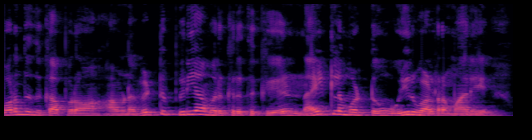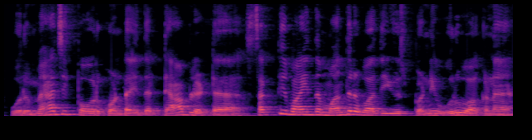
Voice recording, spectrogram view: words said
பிறந்ததுக்கு அப்புறம் அவனை விட்டு பிரியாமல் இருக்கிறதுக்கு நைட்டில் மட்டும் உயிர் வாழ்கிற மாதிரி ஒரு மேஜிக் பவர் கொண்ட இந்த டேப்லெட்டை சக்தி வாய்ந்த மந்திரவாதி யூஸ் பண்ணி உருவாக்கினேன்.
